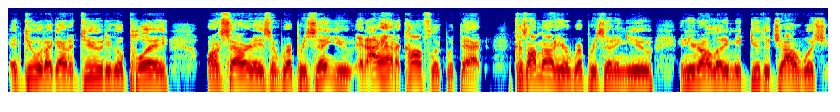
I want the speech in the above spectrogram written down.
and do what I got to do to go play on Saturdays and represent you. And I had a conflict with that because I'm out here representing you, and you're not letting me do the job which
